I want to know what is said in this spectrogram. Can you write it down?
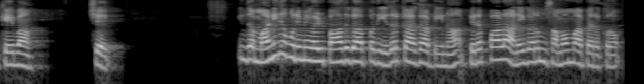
ஓகேவா சரி. இந்த மனித உரிமைகள் பாதுகாப்பது எதற்காக அப்படின்னா பிறப்பால் அனைவரும் சமமாக பிறக்கிறோம்.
